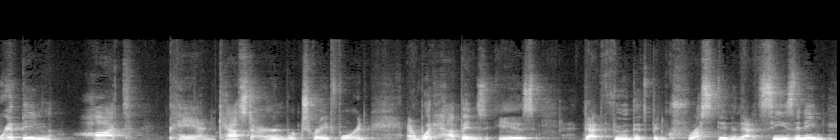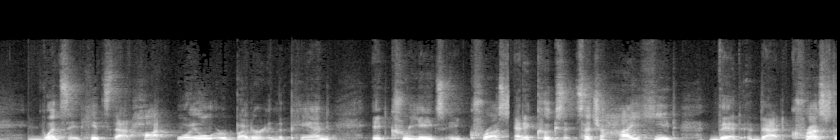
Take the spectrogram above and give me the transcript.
ripping hot pan. Cast iron works great for it. And what happens is that food that's been crusted in that seasoning, once it hits that hot oil or butter in the pan, it creates a crust and it cooks at such a high heat that that crust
